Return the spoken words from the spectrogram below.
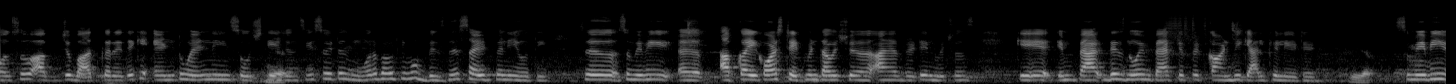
also آپ جو بات کر رہے تھے کہ اینڈ ٹو اینڈ نہیں سوچتی agency so it is more about کہ وہ بزنس سائڈ پہ نہیں ہوتی سو سو مے بی آپ کا ایک اور اسٹیٹمنٹ تھا which I have written which was کہ impact there is no impact if it can't be calculated so maybe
